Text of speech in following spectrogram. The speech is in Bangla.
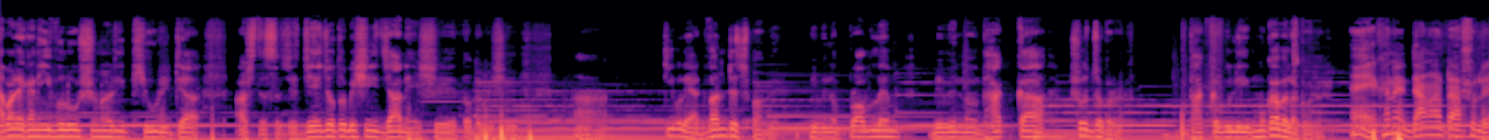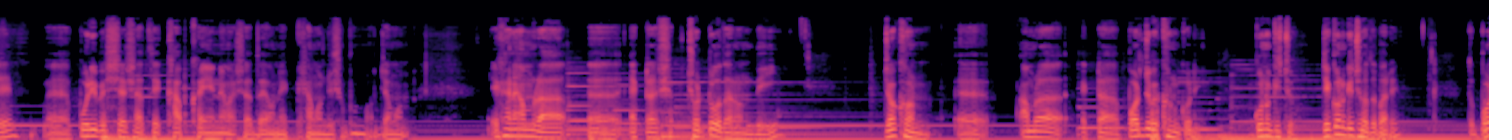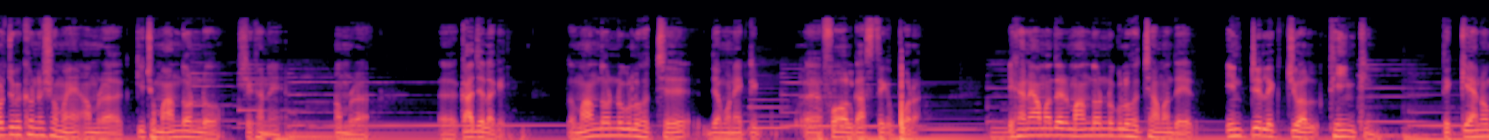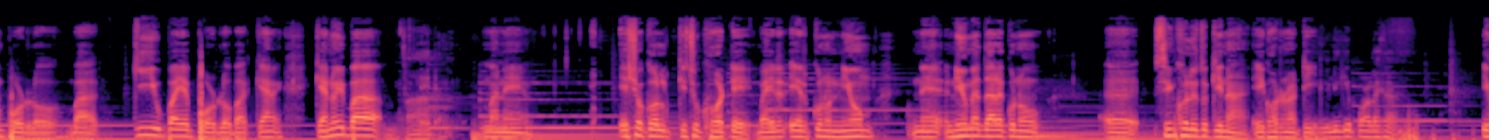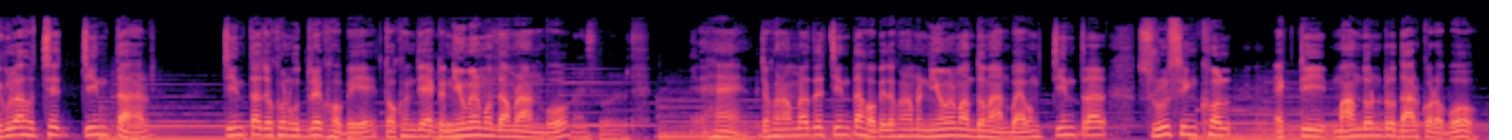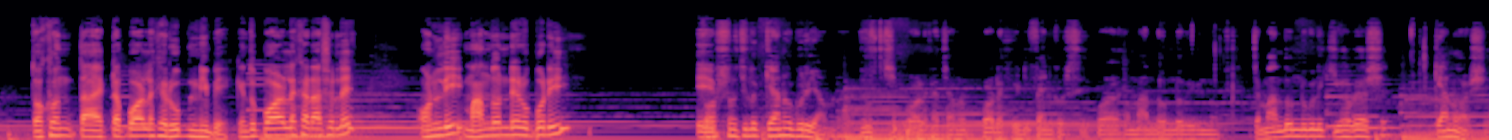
আবার এখানে ইভলিউশনারি থিওরিটা আসতেছে যে যে যত বেশি জানে সে তত বেশি কি বলে অ্যাডভান্টেজ পাবে। বিভিন্ন প্রবলেম বিভিন্ন ধাক্কা সহ্য করার, ধাক্কাগুলি মোকাবেলা করার। হ্যাঁ এখানে জানাটা আসলে পরিবেশের সাথে খাপ খাইয়ে নেওয়ার সাথে অনেক সামঞ্জস্যপূর্ণ। যেমন, এখানে আমরা একটা ছোট্ট উদাহরণ দিই। যখন আমরা একটা পর্যবেক্ষণ করি কোনো কিছু যে কোনো কিছু হতে পারে তো পর্যবেক্ষণের সময় আমরা কিছু মানদণ্ড সেখানে আমরা কাজে লাগাই। তো মানদণ্ডগুলো হচ্ছে যেমন একটি ফল গাছ থেকে পড়া। এখানে আমাদের মানদণ্ডগুলো হচ্ছে আমাদের ইন্টেলেকচুয়াল থিঙ্কিং তো কেন পড়ল বা কি উপায়ে পড়ল বা কেন- কেনই বা মানে এ সকল কিছু ঘটে বা এর এর কোনো নিয়ম নিয়মের দ্বারা কোনো শৃঙ্খলিত কিনা এই ঘটনাটি। এগুলি কি পড়ালেখা? এগুলা হচ্ছে চিন্তার চিন্তা যখন উদ্রেক হবে তখন যে একটা নিয়মের মধ্যে আমরা আনব। হ্যাঁ যখন আমাদের চিন্তা হবে তখন আমরা নিয়মের মাধ্যমে আনব এবং চিন্তার সুশৃঙ্খল একটি মানদণ্ড দাঁড় করাবো তখন তা একটা পড়ালেখার রূপ নিবে। কিন্তু পড়ালেখাটা আসলে অনলি মানদণ্ডের উপরই প্রশ্ন ছিল কেন করি আমরা? বুঝছি পড়ালেখা আমরা পড়ালেখাকে ডিফাইন করছি। পড়ালেখার মানদণ্ড বিভিন্ন। আচ্ছা মানদণ্ডগুলি কীভাবে আসে? কেন আসে?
